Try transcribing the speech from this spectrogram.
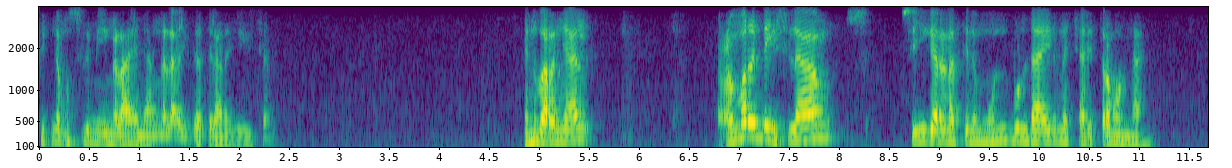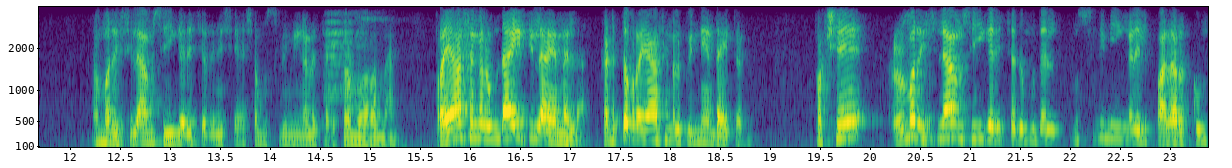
പിന്നെ മുസ്ലിമീങ്ങളായ ഞങ്ങൾ യുദ്ധത്തിലാണ് ജീവിച്ചത്. എന്ന് പറഞ്ഞാൽ ഉമറിന്റെ ഇസ്ലാം സ്വീകരണത്തിന് മുൻപുണ്ടായിരുന്ന ചരിത്രം ഉമർ ഇസ്ലാം സ്വീകരിച്ചതിന് ശേഷം മുസ്ലിമീങ്ങളുടെ ചരിത്രം വേറൊന്നാണ്. പ്രയാസങ്ങൾ ഉണ്ടായിട്ടില്ല എന്നല്ല. കടുത്ത പ്രയാസങ്ങൾ പിന്നെ ഉണ്ടായിട്ടുണ്ട്. പക്ഷേ ഉമർ ഇസ്ലാം സ്വീകരിച്ചത് മുതൽ മുസ്ലിമീങ്ങളിൽ പലർക്കും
